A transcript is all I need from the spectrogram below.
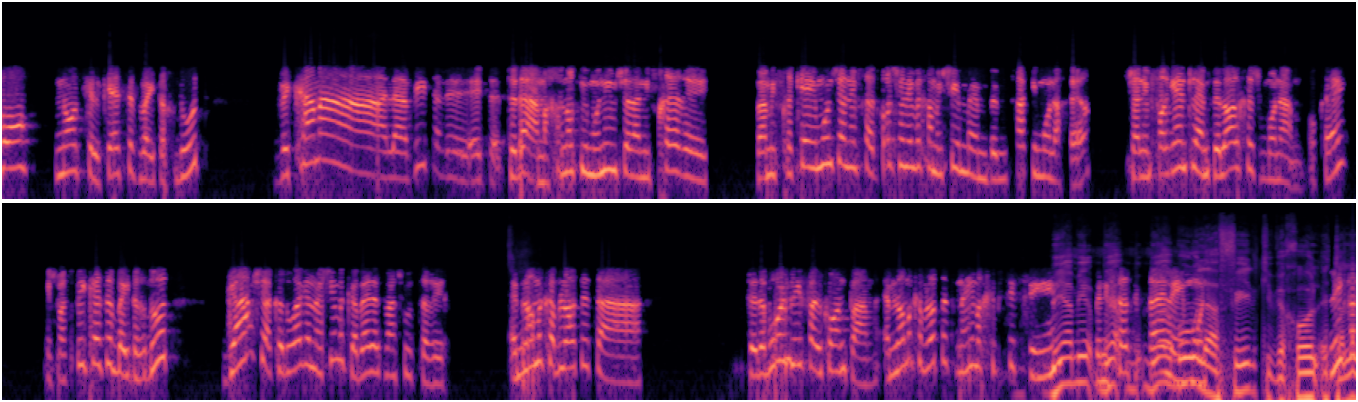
טונות של כסף בהתאחדות, וכמה להביא את, את, אתה יודע, המחנות אימונים של הנבחרת, והמשחקי אימון של הנבחרת, כל שני וחמישי הם במשחק אימון אחר, שאני מפרגנת להם, זה לא על חשבונם, אוקיי? יש מספיק כסף בהתאחדות, גם שהכדורגל נשים מקבל את מה שהוא צריך. הן לא מקבלות את ה... תדברו עם לי פלקון פעם, הן לא מקבלות את התנאים הכי בסיסיים. מי אמיר- מי- בנבחרת מי ישראל אמור לאימון. להפעיל כביכול את לי פלקון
